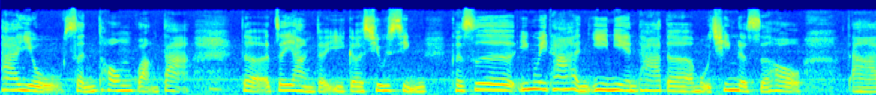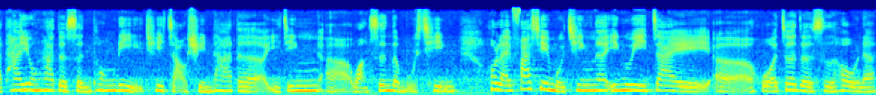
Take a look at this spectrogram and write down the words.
他有神通广大的这样的一个修行，可是因为他很意念他的母亲的时候，啊，他用他的神通力去找寻他的已经呃往生的母亲。后来发现母亲呢，因为在呃活着的时候呢，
